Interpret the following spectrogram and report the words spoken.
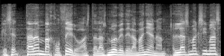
que se estarán bajo cero hasta las 9 de la mañana. Las máximas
